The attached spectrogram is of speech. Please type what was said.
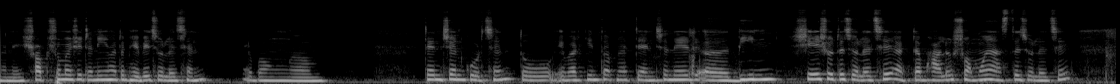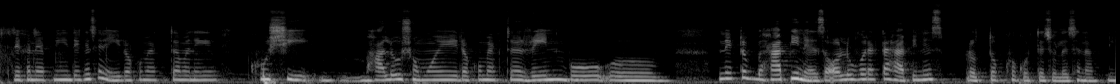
মানে সবসময় সেটা নিয়ে হয়তো ভেবে চলেছেন এবং টেনশন করছেন, তো এবার কিন্তু আপনার টেনশনের দিন শেষ হতে চলেছে, একটা ভালো সময় আসতে চলেছে, যেখানে আপনি দেখেছেন এইরকম একটা মানে খুশি, ভালো সময়ে এরকম একটা রেনবো মানে একটা হ্যাপিনেস অল ওভার একটা হ্যাপিনেস প্রত্যক্ষ করতে চলেছেন আপনি।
